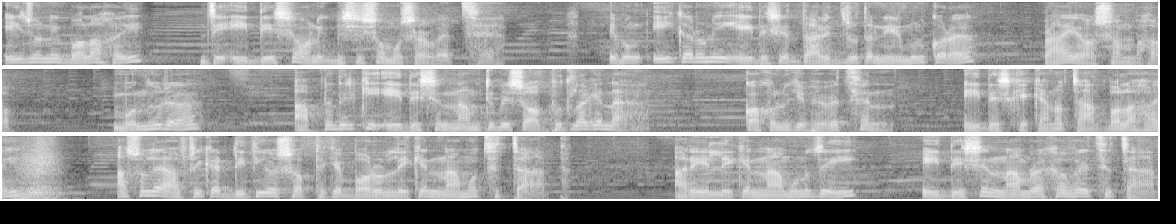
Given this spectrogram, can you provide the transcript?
এই জন্যই বলা হয় যে এই দেশে অনেক বেশি সমস্যা রয়েছে। এবং এই কারণেই এই দেশের দারিদ্রতা নির্মূল করা প্রায় অসম্ভব। বন্ধুরা আপনাদের কি এই দেশের নামটি বেশ অদ্ভুত লাগে না? কখনো কি ভেবেছেন এই দেশকে কেন চাঁদ বলা হয়? আসলে আফ্রিকার দ্বিতীয় সব থেকে বড় লেকের নাম হচ্ছে চাঁদ। আর এই লেকের নাম অনুযায়ী এই দেশের নাম রাখা হয়েছে চাঁদ।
